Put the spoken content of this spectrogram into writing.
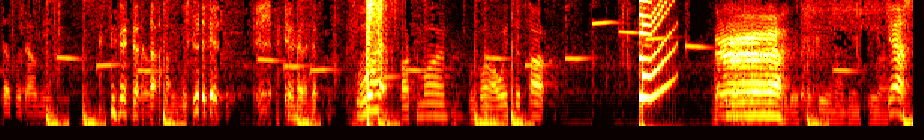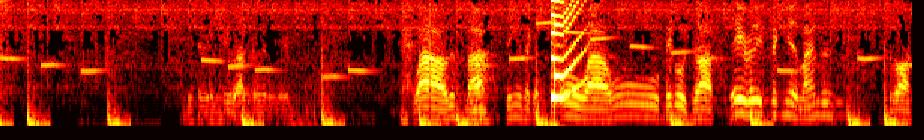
stuck without me. No, I'm kidding. what? oh, come on. We're going all the way to the top. Urgh. Hopefully we're not being too loud. Yes. If it's too loud, I'm gonna. Wow, this last thing is like a. Oh, wow. Ooh, big old drop. They really expect me to land this? Rock.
